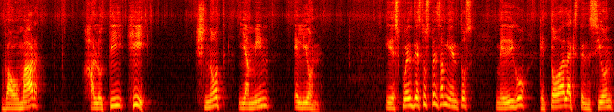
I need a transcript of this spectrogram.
Vaomar haloti hi, shnot yamin elión. Y después de estos pensamientos, me digo que toda la extensión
